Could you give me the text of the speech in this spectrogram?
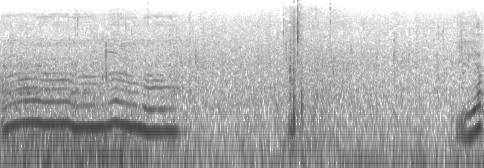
Ah, yep.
